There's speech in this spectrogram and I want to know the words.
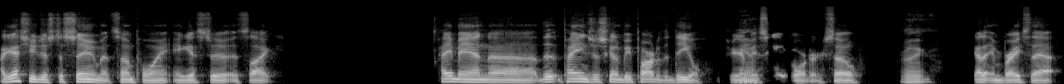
I guess you just assume at some point it gets to it's like, hey man, uh, the pain's just going to be part of the deal if you're going to be a skateboarder. So Right. got to embrace that.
